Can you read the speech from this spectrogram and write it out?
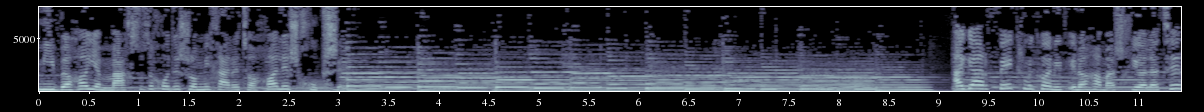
میوه های مخصوص خودش رو می‌خره تا حالش خوب شه. اگر فکر می‌کنید اینا همش خیالته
